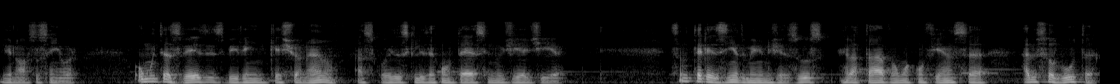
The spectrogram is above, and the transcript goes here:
de Nosso Senhor, ou muitas vezes vivem questionando as coisas que lhes acontecem no dia a dia. Santa Teresinha do Menino Jesus relatava uma confiança absoluta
